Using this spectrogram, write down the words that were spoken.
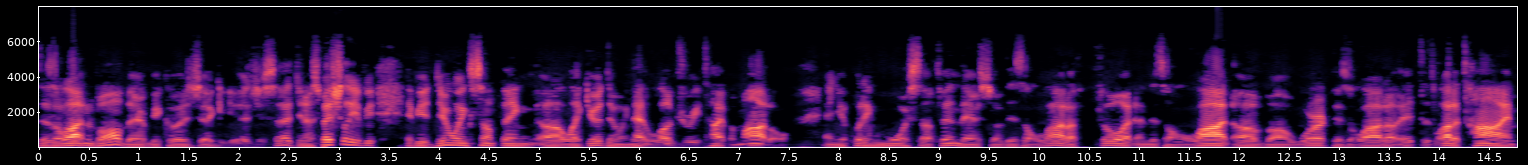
There's, a lot involved there because, as you said, you know, especially if you if you're doing something uh, like you're doing, that luxury type of model, and you're putting more stuff in there. So there's a lot of thought and there's a lot of uh, work. There's a lot of it, there's a lot of time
